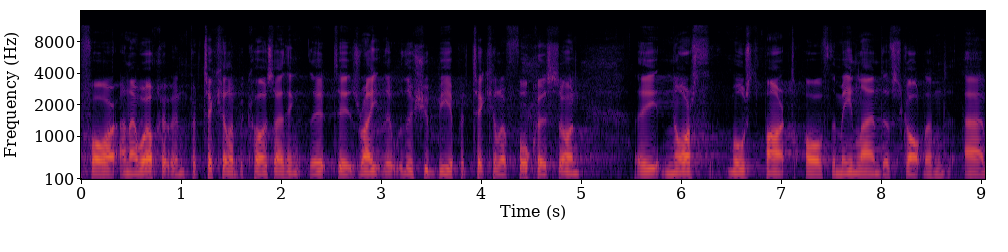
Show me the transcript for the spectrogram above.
for and I welcome it in particular because I think that it's right that there should be a particular focus on the northmost part of the mainland of Scotland, uh,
